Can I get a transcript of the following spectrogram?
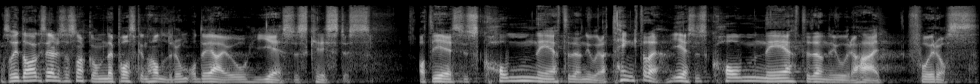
Så I dag så har jeg lyst til å snakke om det påsken handler om, og det er jo Jesus Kristus. At Jesus kom ned til denne jorda. Tenk deg det. Jesus kom ned til denne jorda her for oss.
